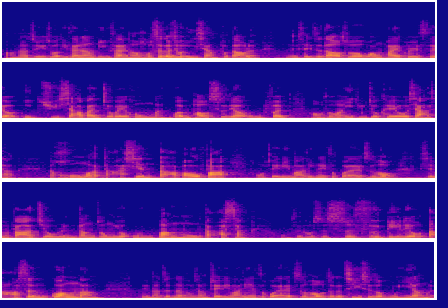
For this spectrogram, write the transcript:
哦，那至于说第三场比赛呢，哦，这个就意想不到了，谁知道说王牌 Chris Sale 一局下半就被轰满贯炮失掉五分，哦，说完一局就 KO 下场。那红袜打线大爆发，哦，J.D. 马丁内斯回来之后，先发九人当中有五棒猛打赏，哦，最后是十四比六大胜光芒。对，那真的，我想 J.D. 马丁也是回来之后，这个气势都不一样了。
